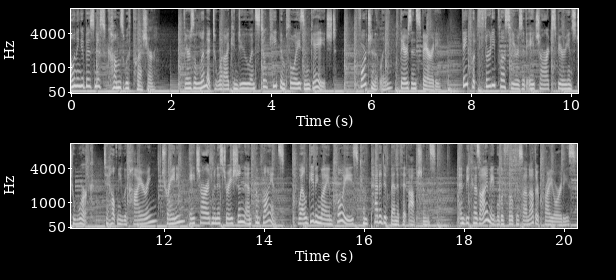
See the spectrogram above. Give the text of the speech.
Owning a business comes with pressure. There's a limit to what I can do and still keep employees engaged. Fortunately, there's Insperity. They put 30 plus years of HR experience to work to help me with hiring, training, HR administration, and compliance, while giving my employees competitive benefit options. And because I'm able to focus on other priorities,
